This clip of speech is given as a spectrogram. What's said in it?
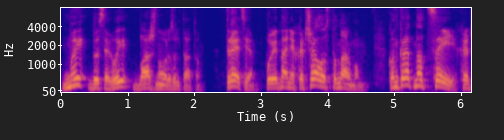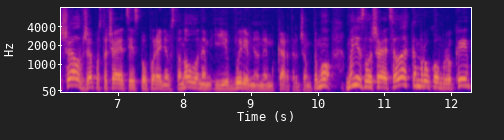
ми досягли бажаного результату. Третє поєднання хедшелу з тонармом. Конкретно цей хедшел вже постачається із попередньо встановленим і вирівняним картриджем. Тому мені залишається легким рухом руки.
